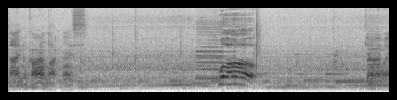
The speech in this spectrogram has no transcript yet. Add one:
Nah, new car unlocked. Nice. Whoa! Get out of my way.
